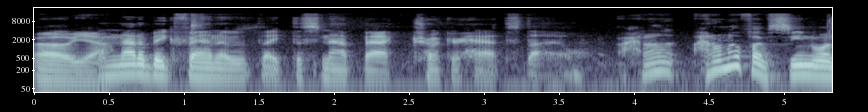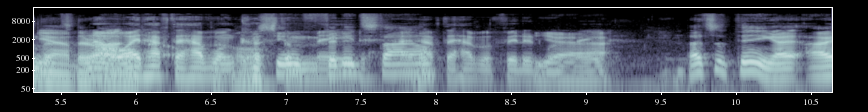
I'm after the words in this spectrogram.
oh yeah. I'm not a big fan of like the snapback trucker hat style. I don't. I don't know if I've seen one. Yeah, that's they're no, all- I'd have to have one they're all- Have you seen custom made. fitted style? I'd have to have a fitted one Yeah, made. that's the thing. I, I,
